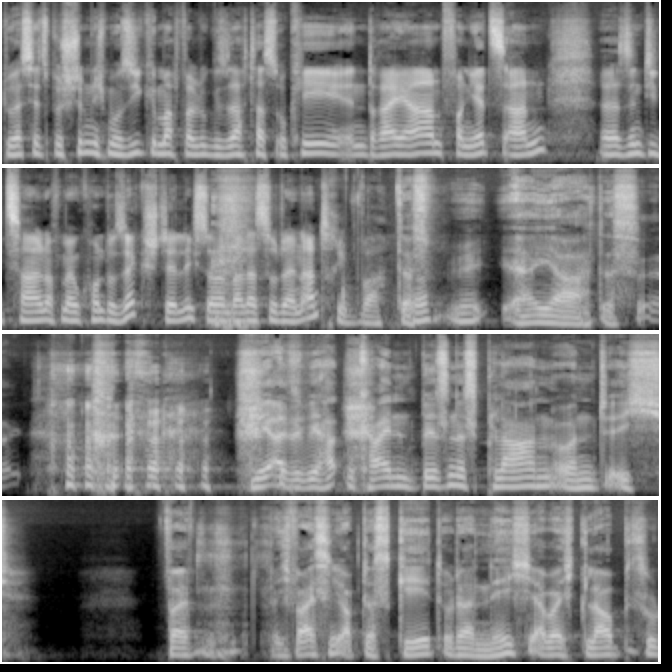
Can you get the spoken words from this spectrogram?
du hast hast jetzt bestimmt nicht Musik gemacht, weil du gesagt hast, okay, in drei Jahren von jetzt an äh, sind die Zahlen auf meinem Konto sechsstellig, sondern weil das so dein Antrieb war. Das, ja, ja, ja das. nee, also wir hatten keinen Businessplan und ich, weil, ich weiß nicht, ob das geht oder nicht, aber ich glaube, so,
